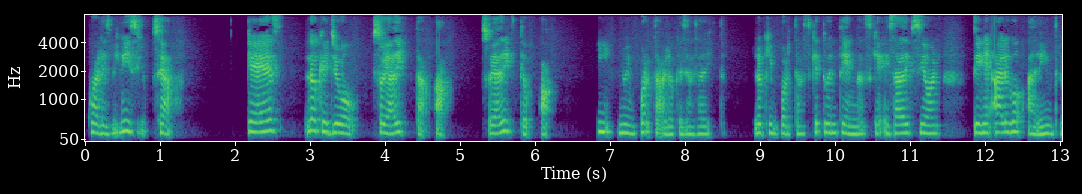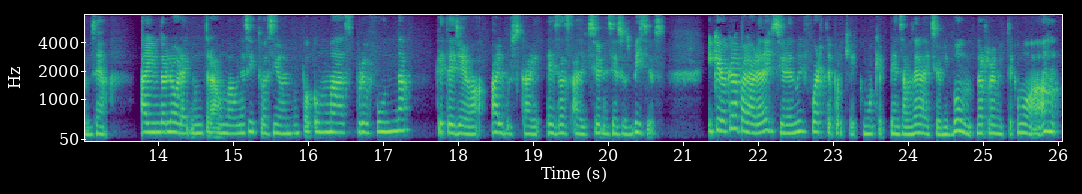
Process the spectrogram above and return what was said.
cuál es mi vicio, o sea, qué es lo que yo soy adicta a, soy adicto a, y no importa lo que seas adicto, lo que importa es que tú entiendas que esa adicción tiene algo adentro, o sea, hay un dolor, hay un trauma, una situación un poco más profunda que te lleva al buscar esas adicciones y esos vicios. Y creo que la palabra adicción es muy fuerte porque como que pensamos en adicción y boom, nos remite como a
